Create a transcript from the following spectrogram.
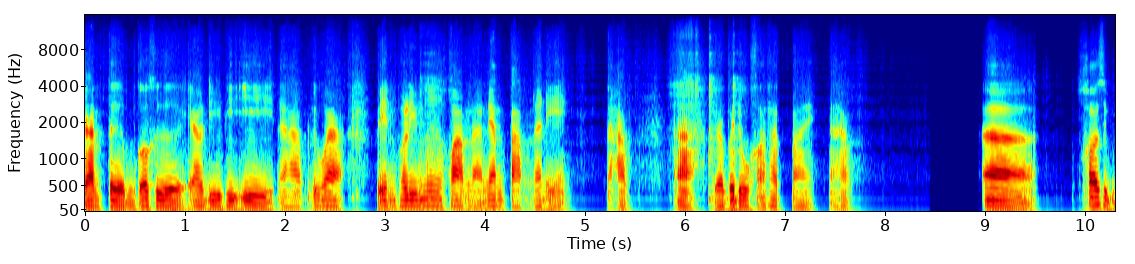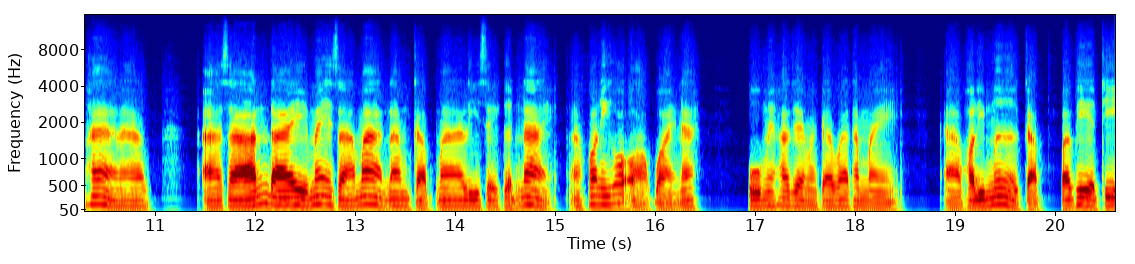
การเติมก็คือ LDPE นะครับ หรือว่าเป็นพอลิเมอร์ความหนาแน่นต่ำนั่นเองนะครับอ่าเดี๋ยวไปดูข้อถัดไปนะครับอ่าข้อ 15 นะครับอาสารใดไม่สามารถนำกลับมารีไซเคิลได้ข้อนี้ก็ออกบ่อยนะครูไม่เข้าใจเหมือนกันว่าทำไมอ่าพอลิเมอร์กับประเภทที่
